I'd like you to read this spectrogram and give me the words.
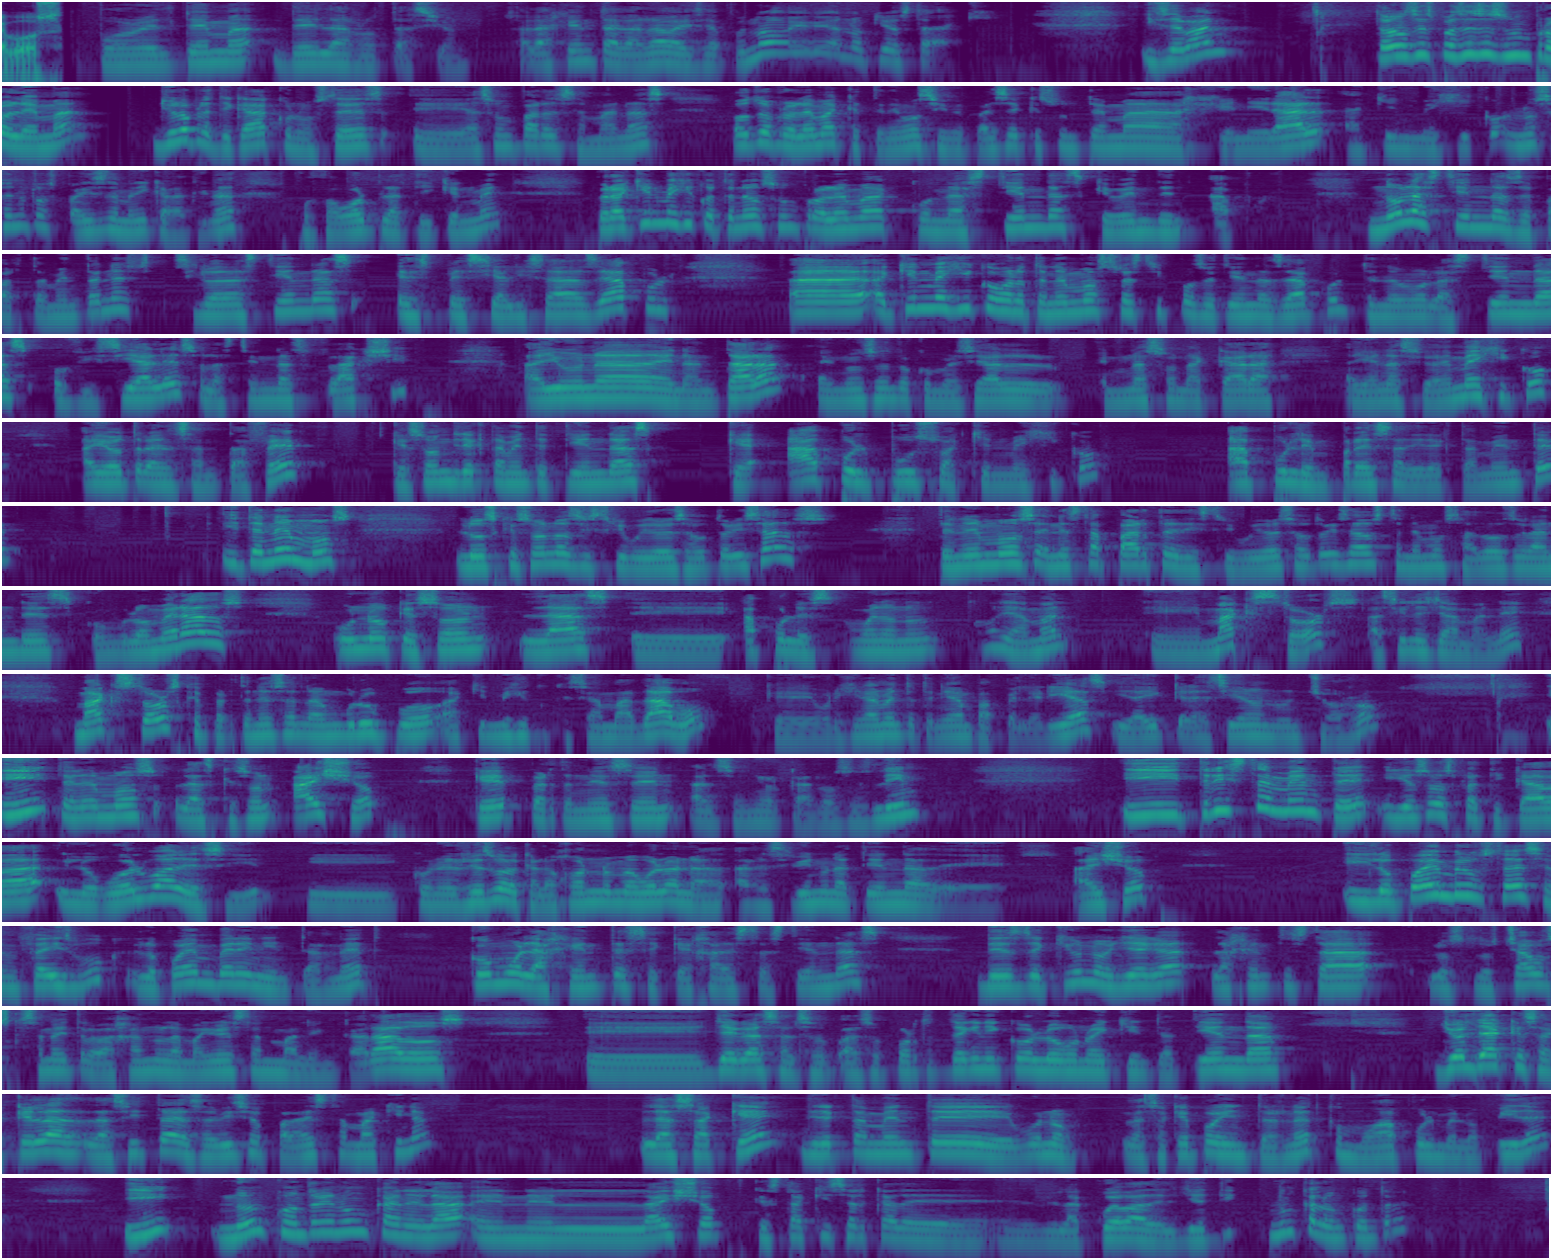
Por el tema de la rotación. O sea, la gente agarraba y decía, pues no, yo ya no quiero estar aquí. Y se van. Entonces, pues eso es un problema. Yo lo platicaba con ustedes eh, hace un par de semanas. Otro problema que tenemos y me parece que es un tema general aquí en México. No sé en otros países de América Latina, por favor platíquenme. Pero aquí en México tenemos un problema con las tiendas que venden Apple. No las tiendas departamentales, sino las tiendas especializadas de Apple. Uh, aquí en México, bueno, tenemos tres tipos de tiendas de Apple. Tenemos las tiendas oficiales o las tiendas flagship. Hay una en Antara, en un centro comercial, en una zona cara, allá en la Ciudad de México. Hay otra en Santa Fe, que son directamente tiendas que Apple puso aquí en México. Apple empresa directamente. Y tenemos los que son los distribuidores autorizados tenemos en esta parte de distribuidores autorizados, tenemos a dos grandes conglomerados. Uno que son las eh, Apple, bueno, no, ¿cómo le llaman? Eh, Mac Stores, así les llaman, ¿eh? Mac Stores que pertenecen a un grupo aquí en México que se llama Davo, que originalmente tenían papelerías y de ahí crecieron un chorro. Y tenemos las que son iShop, que pertenecen al señor Carlos Slim. Y tristemente, y yo se los platicaba y lo vuelvo a decir, y con el riesgo de que a lo mejor no me vuelvan a, recibir en una tienda de iShop, y lo pueden ver ustedes en Facebook, lo pueden ver en internet, cómo la gente se queja de estas tiendas. Desde que uno llega, la gente está, los, los chavos que están ahí trabajando, la mayoría están mal encarados, eh, llegas al, soporte técnico, luego no hay quien te atienda. Yo el día que saqué la cita de servicio para esta máquina, la saqué directamente, bueno, la saqué por internet como Apple me lo pide. Y no encontré nunca en el, en el iShop que está aquí cerca de, la cueva del Yeti. Nunca lo encontré.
